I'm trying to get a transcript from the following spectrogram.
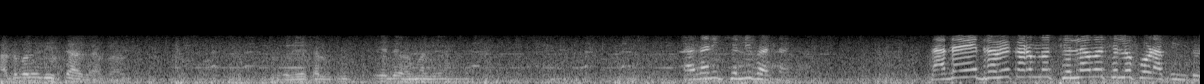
આ તો બધું ડિસ્ચાર્જ કર્મ દાદાની છેલ્લી ભાષા. દાદા એ દ્રવ્ય કર્મનો છેલ્લામાં છેલ્લો ફોડ આપી દીધો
